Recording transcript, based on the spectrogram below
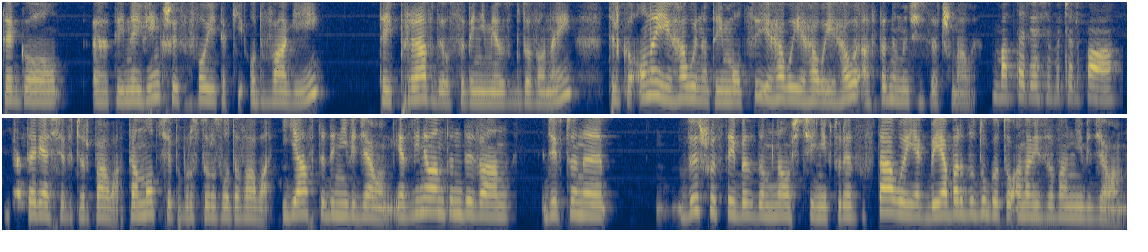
tego, e, tej największej swojej takiej odwagi, tej prawdy o sobie nie miały zbudowanej, tylko one jechały na tej mocy, jechały, jechały, jechały, a w pewnym momencie się zatrzymały. Bateria się wyczerpała. Bateria się wyczerpała, ta moc się po prostu rozładowała. I ja wtedy nie wiedziałam. Ja zwinęłam ten dywan, dziewczyny wyszły z tej bezdomności, niektóre zostały, jakby ja bardzo długo to analizowałam, nie wiedziałam.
